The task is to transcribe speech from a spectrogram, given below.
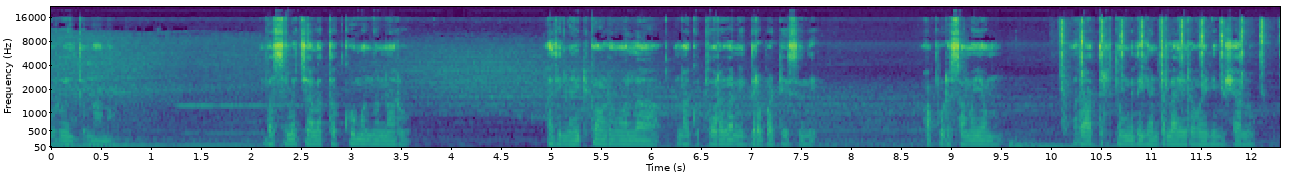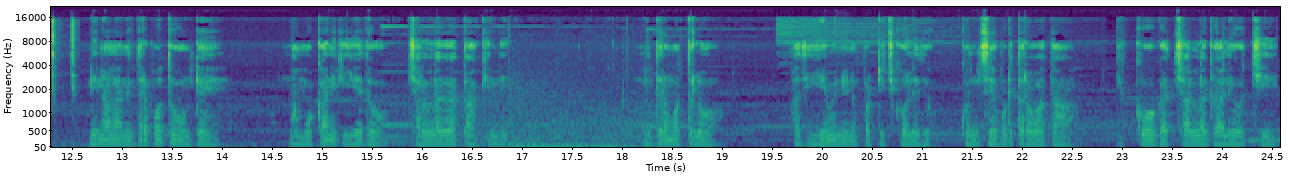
ఊరు వెళ్తున్నాను. బస్సులో చాలా తక్కువ మంది ఉన్నారు. అది నైట్ కావడం వల్ల నాకు త్వరగా నిద్ర పట్టేసింది. అప్పుడు సమయం రాత్రి తొమ్మిది గంటల ఇరవై నిమిషాలు. నేను అలా నిద్రపోతూ ఉంటే నా ముఖానికి ఏదో చల్లగా తాకింది. నిద్రమత్తులో అది ఏమి నేను పట్టించుకోలేదు. కొంతసేపటి తర్వాత ఎక్కువగా చల్ల గాలి వచ్చి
